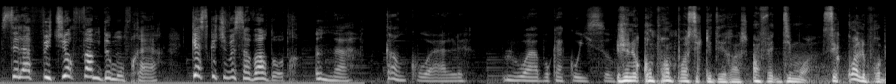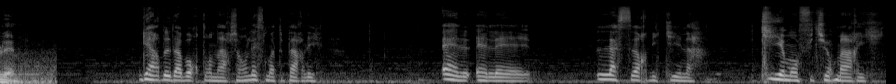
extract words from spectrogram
C'est la future femme de mon frère. Qu'est-ce que tu veux savoir d'autre? Na. Je ne comprends pas ce qui dérange. En fait, dis-moi, c'est quoi le problème? Garde d'abord ton argent, laisse-moi te parler. Elle, elle est la sœur d'Ikena, qui est mon futur mari.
